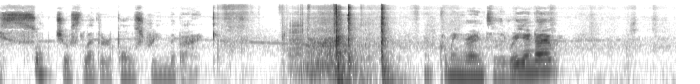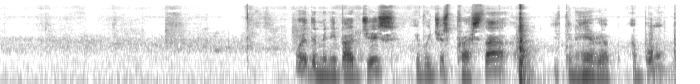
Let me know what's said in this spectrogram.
sumptuous leather upholstery in the back. I'm coming round to the rear now. Where the mini badges, if we just press that, you can hear a, a bump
